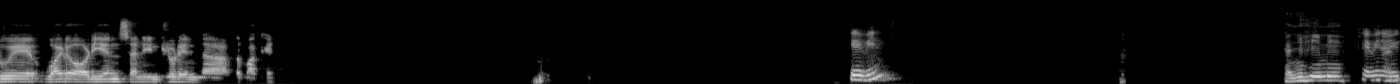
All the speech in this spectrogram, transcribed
to a wider audience and include in uh, the market? Kevin? Can you hear me? Kevin, are you?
